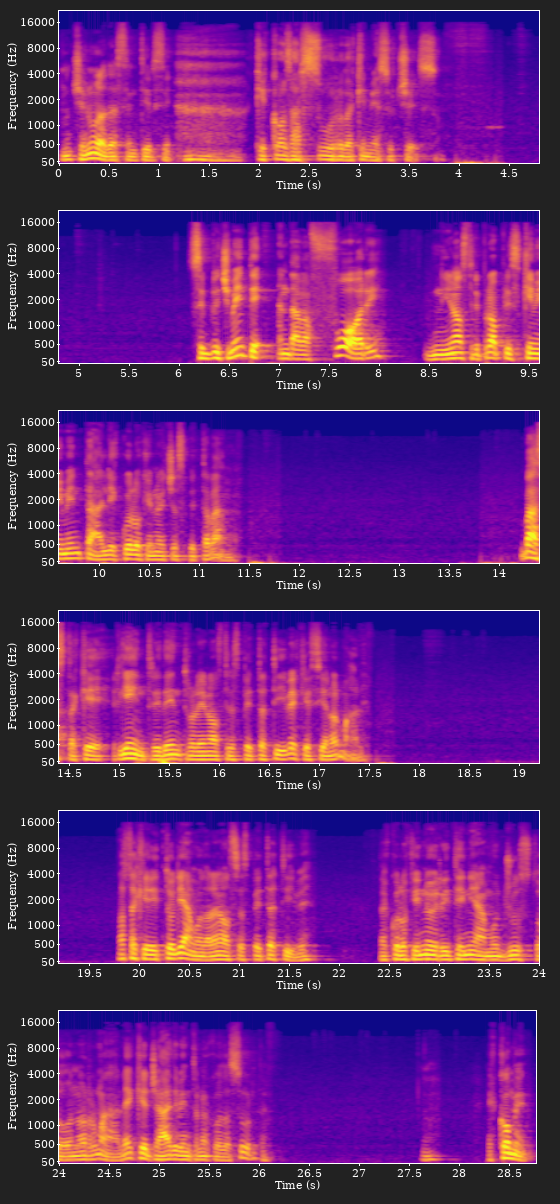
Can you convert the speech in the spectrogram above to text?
Non c'è nulla da sentirsi, ah, che cosa assurda che mi è successo. Semplicemente andava fuori nei nostri propri schemi mentali e quello che noi ci aspettavamo. Basta che rientri dentro le nostre aspettative e che sia normale. Basta che li togliamo dalle nostre aspettative, da quello che noi riteniamo giusto o normale, che già diventa una cosa assurda. No? È come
